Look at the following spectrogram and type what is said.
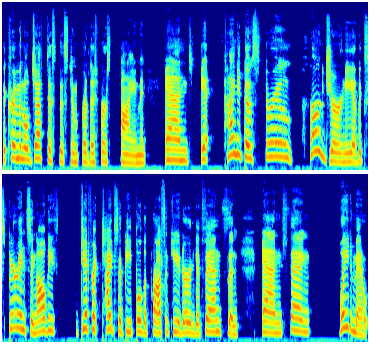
the criminal justice system for the first time and and it kind of goes through her journey of experiencing all these different types of people the prosecutor and defense and and saying wait a minute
